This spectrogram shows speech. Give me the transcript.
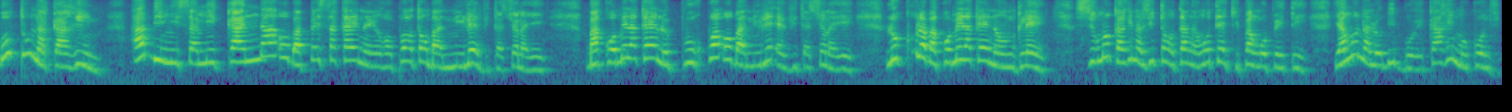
botuna karine abimisa mikanda oyo bapesaka ye na aéroport ntango baannule invitation na ye bakomelaka ye le pourquoi oyo baannule invitation na ye lokola bakomelaka ye na anglais sûrement karine azwi ntango otanga yango te ekipa yango mpe te yango nalobi boye karine mokonzi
